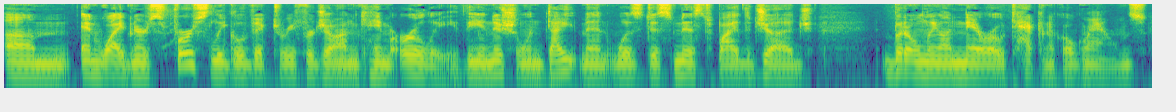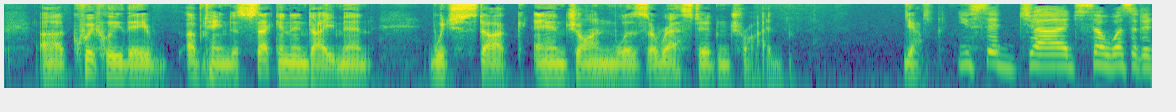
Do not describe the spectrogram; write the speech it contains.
Um, and Weidner's first legal victory for John came early. The initial indictment was dismissed by the judge but only on narrow technical grounds. Uh, quickly, they obtained a second indictment, which stuck, and John was arrested and tried. Yeah, You said judge, so was it a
